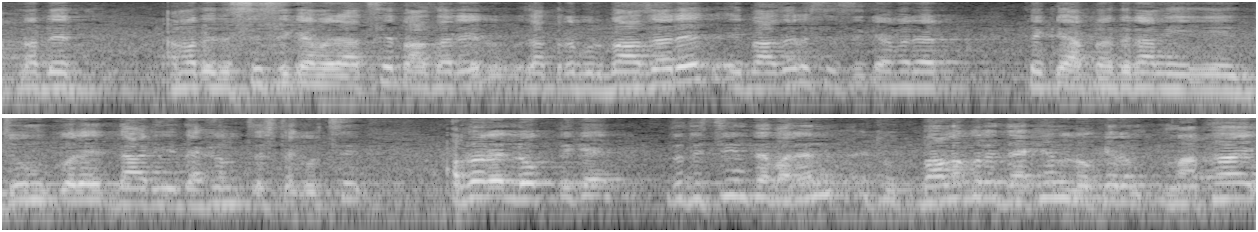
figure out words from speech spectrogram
আপনাদের আমাদের যে সিসি ক্যামেরা আছে বাজারের, যাত্রাপুর বাজারের, এই বাজারের সিসি ক্যামেরার থেকে আপনাদের আমি জুম করে দাঁড়িয়ে দেখানোর চেষ্টা করছি। আপনারা লোকটিকে যদি চিনতে পারেন, একটু ভালো করে দেখেন লোকের মাথায়।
